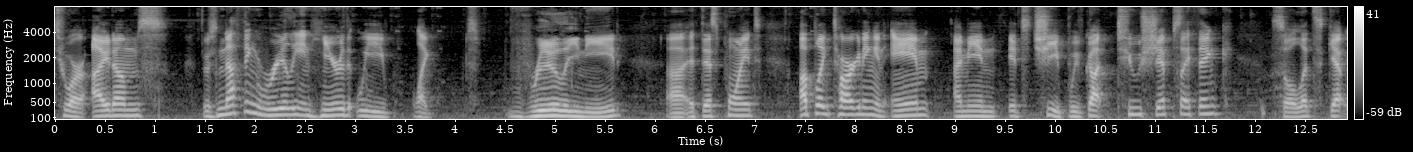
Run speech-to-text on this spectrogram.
to our items. There's nothing really in here that we, like, really need uh, at this point. Uplink targeting and aim, I mean, it's cheap. We've got two ships, I think. So let's get...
